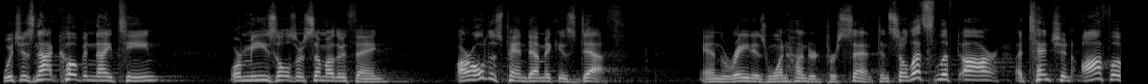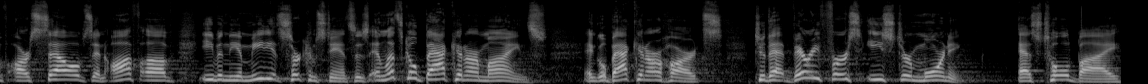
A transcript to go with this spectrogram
which is not COVID 19 or measles or some other thing. Our oldest pandemic is death and the rate is 100%. And so let's lift our attention off of ourselves and off of even the immediate circumstances, and let's go back in our minds and go back in our hearts to that very first Easter morning, as told by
